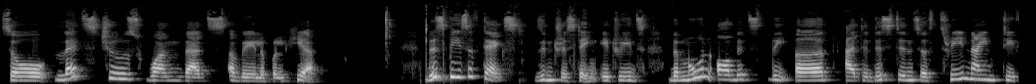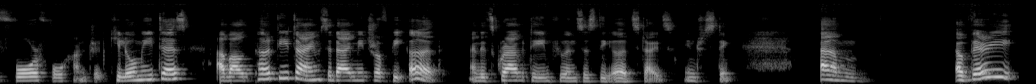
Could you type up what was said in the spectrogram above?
So let's choose one that's available here. This piece of text is interesting. It reads, the moon orbits the earth at a distance of 394 400 kilometers, about 30 times the diameter of the earth, and its gravity influences the earth's tides. Interesting. Um, a very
